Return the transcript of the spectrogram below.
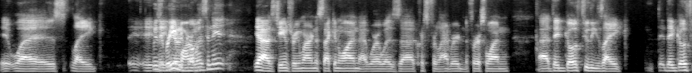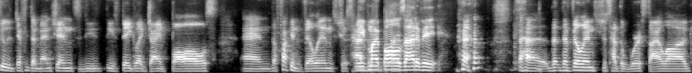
It was like it, It was they- they Remar, going- wasn't it? Yeah, it was James Remar in the second one, uh, where it was uh, Christopher Lambert in the first one. Uh, they'd go through these like they'd go through the different dimensions, these, these big like giant balls, and the fucking villains just Leave my worst- balls out of it. uh, the, the villains just had the worst dialogue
